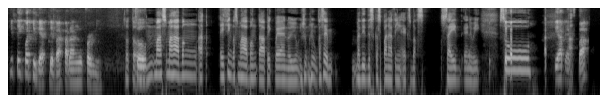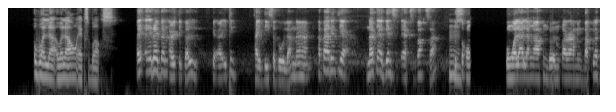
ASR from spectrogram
you take what you get, di ba? Parang for me. Totoo. So, mas mahabang, I think mas mahabang topic pa yan, no? yung, yung, yung kasi madidiscuss pa natin yung Xbox side anyway. So, do you have Xbox? Uh, wala, wala akong Xbox. I, I read an article, uh, I think five days ago lang, na apparently, uh, nothing against Xbox ha. Hmm. Gusto kong, kung wala lang akong ganun karaming backlog,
